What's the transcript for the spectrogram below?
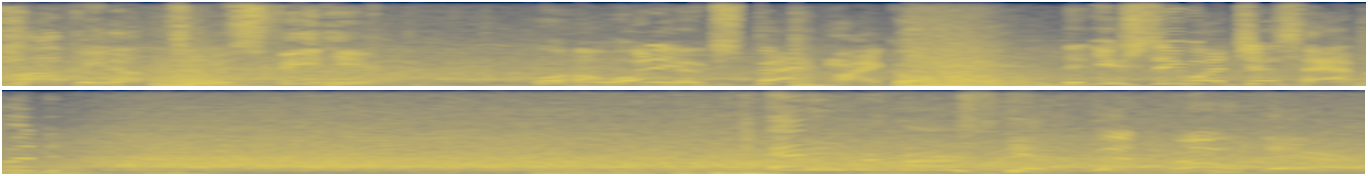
hopping up to his feet here. Well, what do you expect, Michael? Did you see what just happened? And he reversed it. Good move there.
